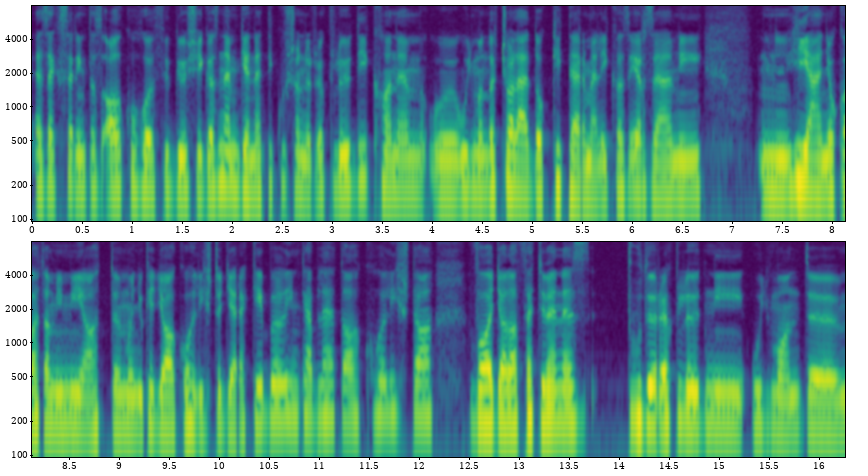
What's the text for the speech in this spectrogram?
ezek szerint az alkoholfüggőség az nem genetikusan öröklődik, hanem ö, úgymond a családok kitermelik az érzelmi mm, hiányokat, ami miatt mondjuk egy alkoholista gyerekéből inkább lehet alkoholista, vagy alapvetően ez tud öröklődni úgymond ö,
